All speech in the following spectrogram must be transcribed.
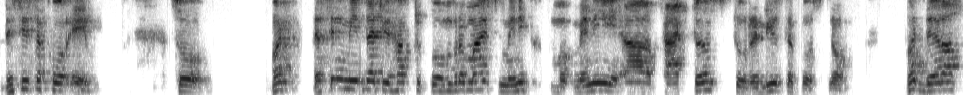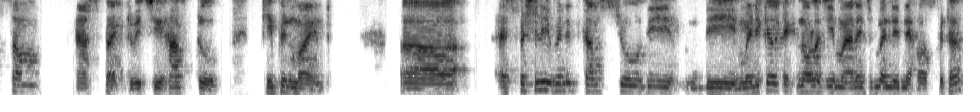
This is the core aim. So, but doesn't mean that you have to compromise many many uh, factors to reduce the cost. No, but there are some aspect which you have to keep in mind. Uh, especially when it comes to the, the medical technology management in a hospital,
